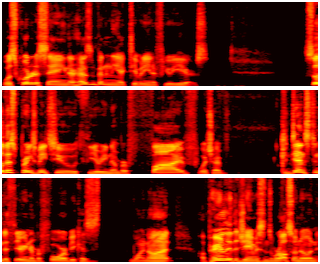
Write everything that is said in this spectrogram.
was quoted as saying there hasn't been any activity in a few years. So this brings me to theory number five, which I've condensed into theory number four because why not? Apparently, the Jamisons were also known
